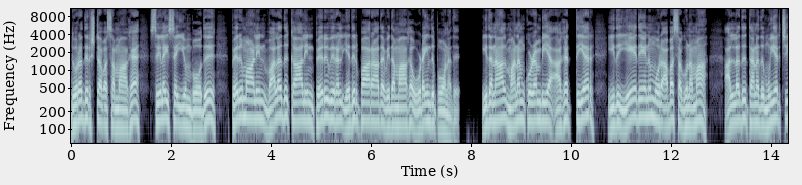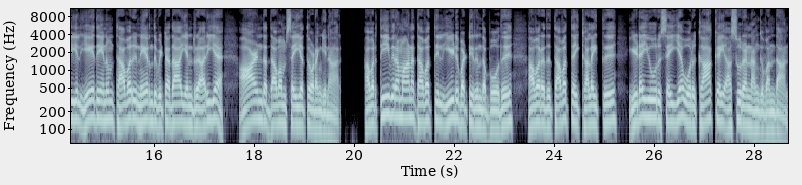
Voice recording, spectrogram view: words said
துரதிர்ஷ்டவசமாக சிலை செய்யும்போது பெருமாளின் வலது காலின் பெருவிரல் எதிர்பாராத விதமாக உடைந்து போனது. இதனால் மனம் குழம்பிய அகத்தியர் இது ஏதேனும் ஒரு அபசகுணமா அல்லது தனது முயற்சியில் ஏதேனும் தவறு நேர்ந்து விட்டதா என்று அறிய ஆழ்ந்த தவம் செய்யத் தொடங்கினார். அவர் தீவிரமான தவத்தில் ஈடுபட்டிருந்தபோது அவரது தவத்தை கலைத்து இடையூறு செய்ய ஒரு காக்கை அசுரன் அங்கு வந்தான்.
